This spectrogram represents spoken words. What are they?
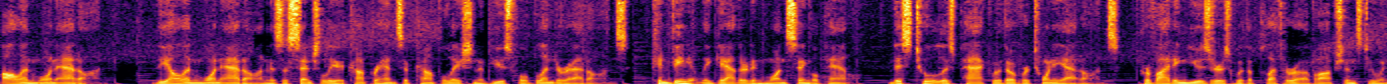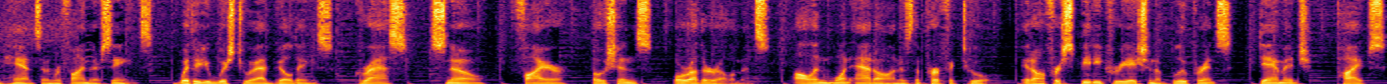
All-in-one add-on. The All-in-one add-on is essentially a comprehensive compilation of useful Blender add-ons, conveniently gathered in one single panel. This tool is packed with over 20 add-ons, providing users with a plethora of options to enhance and refine their scenes. Whether you wish to add buildings, grass, snow, fire, oceans, or other elements, all-in-one add-on is the perfect tool. It offers speedy creation of blueprints, damage, pipes,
